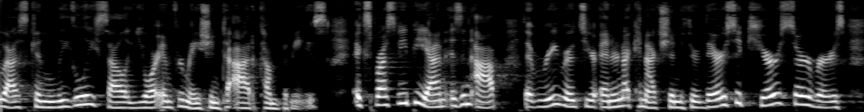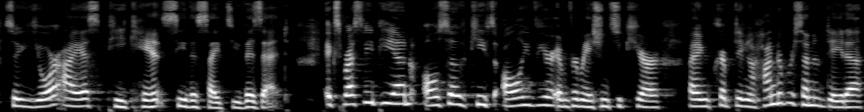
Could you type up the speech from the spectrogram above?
US can legally sell your information to ad companies. ExpressVPN is an app that reroutes your internet connection through their secure servers so your ISP can't see the sites you visit. ExpressVPN also keeps all of your information secure by encrypting 100% of data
